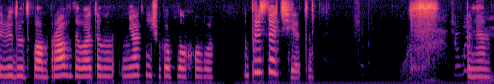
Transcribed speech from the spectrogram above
завидуют вам, правда? В этом нет ничего плохого. Ну, признайте это. Блин.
